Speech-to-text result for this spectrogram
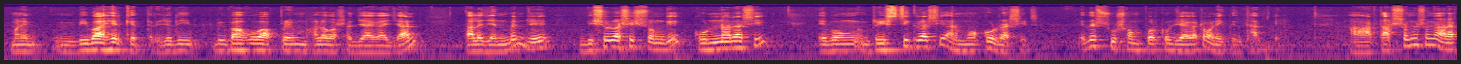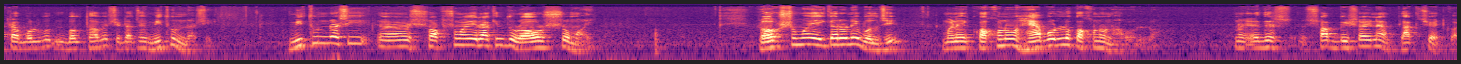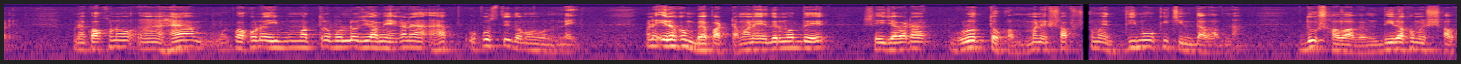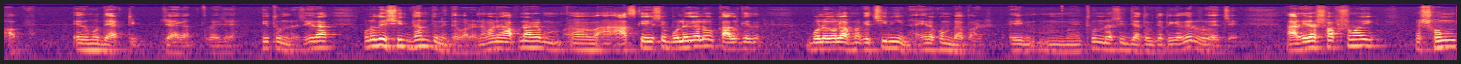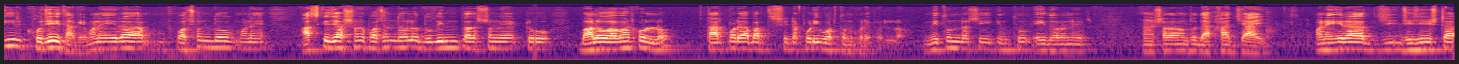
মানে বিবাহের ক্ষেত্রে যদি বিবাহ বা প্রেম ভালোবাসার জায়গায় যান, তাহলে জানবেন যে বিশ্বরাশির সঙ্গে কন্যা রাশি এবং বৃশ্চিক রাশি আর মকর রাশির এদের সুসম্পর্কর জায়গাটা অনেক দিন থাকবে। আর তার সঙ্গে সঙ্গে আর একটা বলব, বলতে হবে, সেটা হচ্ছে মিথুন রাশি। মিথুন রাশি সবসময় এরা কিন্তু রহস্যময়। রহস্যময় এই কারণে বলছি মানে কখনো হ্যাঁ বলল, কখনো না বলল। মানে এদের সব বিষয় না ফ্লাকচুয়েট করে। মানে কখনো হ্যাঁ কখনো এই মাত্র বলল যে আমি এখানে হ্যাঁ উপস্থিত আমার নেই। মানে এরকম ব্যাপারটা মানে এদের মধ্যে সেই জায়গাটা গুরুত্ব কম। মানে সবসময় দ্বিমুখী চিন্তাভাবনা। দু স্বভাব দ্বি রকমের স্বভাব এর মধ্যে একটি জায়গা রয়েছে মিথুন রাশি এরা কোনোদিন সিদ্ধান্ত নিতে পারে না। মানে আপনার আজকে এসে বলে গেল, কালকে বলে গেল, আপনাকে চিনি না, এরকম ব্যাপার। এই মিথুন রাশির জাতক জাতিকাদের রয়েছে। আর এরা সবসময় সঙ্গীর খোঁজেই থাকে। মানে এরা পছন্দ মানে আজকে যার সঙ্গে পছন্দ হলো, দুদিন তাদের সঙ্গে একটু ভালো ব্যবহার করল, তারপরে আবার সেটা পরিবর্তন করে ফেলল। মিথুন রাশি কিন্তু এই ধরনের সাধারণত দেখা যায়। মানে এরা যে জিনিসটা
